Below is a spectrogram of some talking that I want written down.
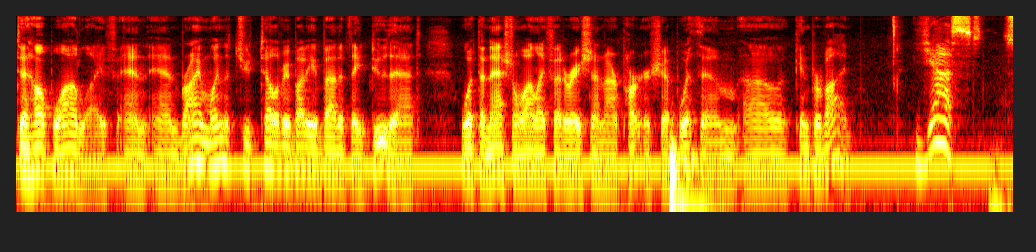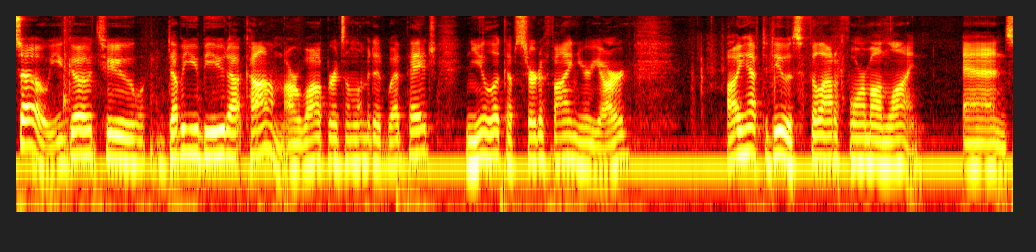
to help wildlife. And and Brian, why don't you tell everybody about if they do that, what the National Wildlife Federation and our partnership with them uh, can provide? Yes. So you go to WBU.com, our Wild Birds Unlimited webpage, and you look up certifying your yard. All you have to do is fill out a form online, and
